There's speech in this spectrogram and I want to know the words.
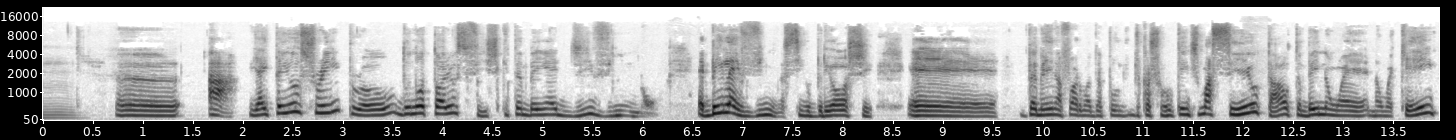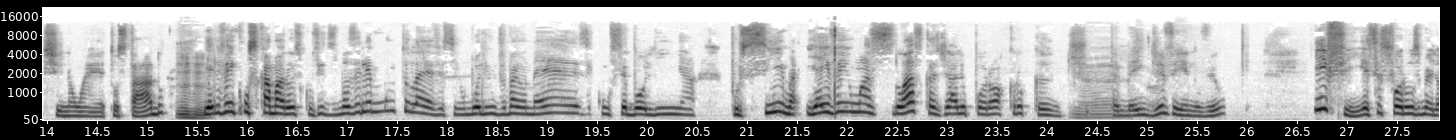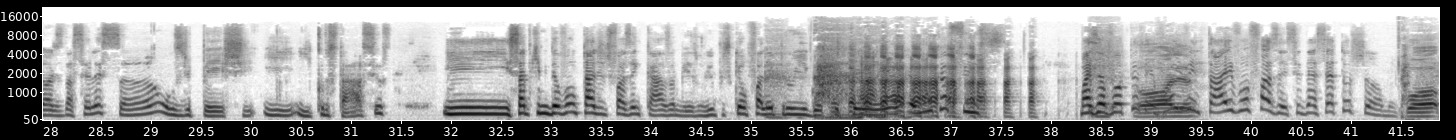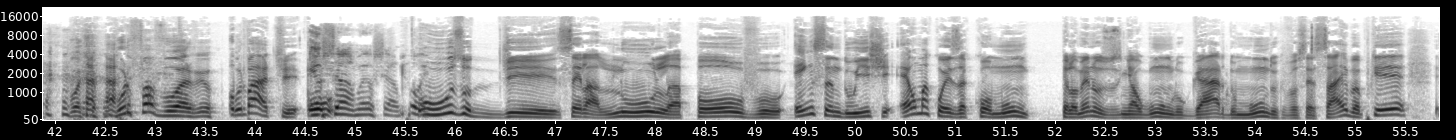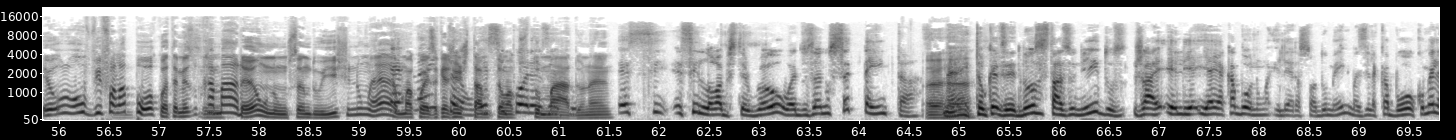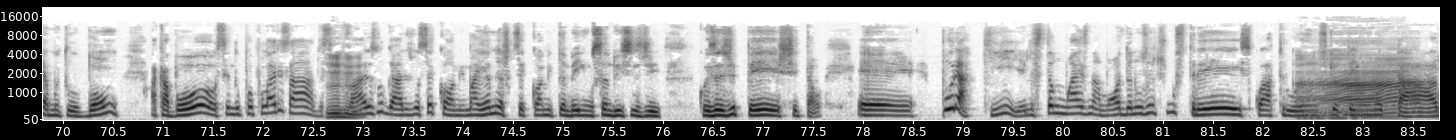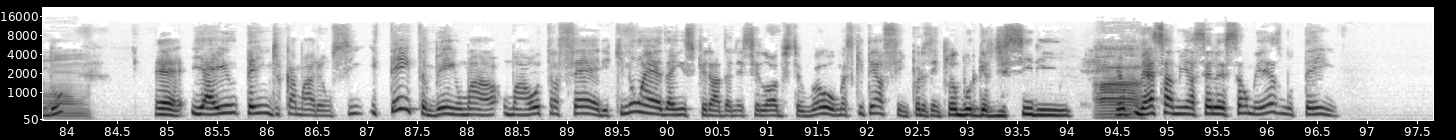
Ah, ah, e aí tem o shrimp roll do Notorious Fish, que também é divino. É bem levinho, assim, o brioche é também na forma da de cachorro quente macio, tal, também não é não é quente, não é tostado. Uhum. E ele vem com os camarões cozidos, mas ele é muito leve, assim, um molhinho de maionese com cebolinha por cima, e aí vem umas lascas de alho poró crocante, Ah, também divino, viu? Enfim, esses foram os melhores da seleção, os de peixe e, e crustáceos. E sabe que me deu vontade de fazer em casa mesmo, viu? Por isso que eu falei pro Igor, porque eu, eu nunca fiz. Mas eu vou, ter, eu vou Olha. inventar e vou fazer. Se der certo, eu chamo. Pô, poxa, por favor, viu? Ô, Paty, Eu o, chamo, eu chamo. Oi. o uso de, sei lá, lula, polvo em sanduíche é uma coisa comum pelo menos em algum lugar do mundo que você saiba? Porque eu ouvi falar pouco, até mesmo Sim. camarão num sanduíche não é, é uma coisa então, que a gente está então, tão acostumado, exemplo, né? Esse, esse lobster roll é dos anos 70, uhum. né? Então, quer dizer, nos Estados Unidos, já ele, e aí acabou, não, ele era só do Maine, mas ele acabou, como ele é muito bom, acabou sendo popularizado, assim, uhum. em vários lugares você come. Em Miami, acho que você come também uns sanduíches de coisas de peixe e tal. É, por aqui, eles estão mais na moda nos últimos três, quatro anos ah, que eu tenho ah, notado. Bom. É, e aí tem de camarão, sim. E tem também uma, uma outra série que não é da inspirada nesse Lobster Roll, mas que tem assim, por exemplo, hambúrguer de siri. Ah. Eu, nessa minha seleção mesmo tem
